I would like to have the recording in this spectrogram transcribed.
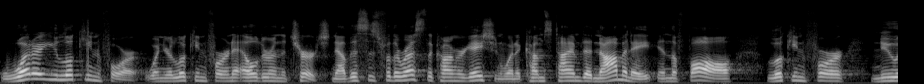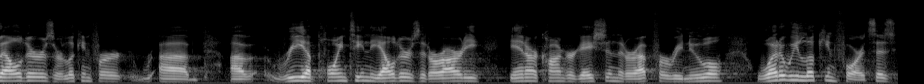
what are you looking for when you're looking for an elder in the church? Now, this is for the rest of the congregation. When it comes time to nominate in the fall, looking for new elders or looking for uh, uh, reappointing the elders that are already in our congregation that are up for renewal, what are we looking for? It says,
